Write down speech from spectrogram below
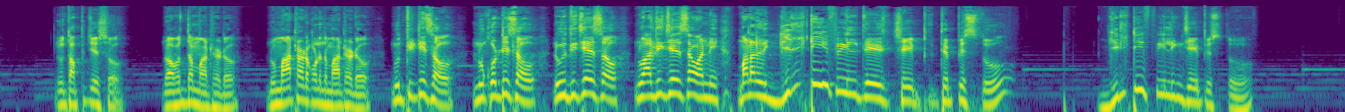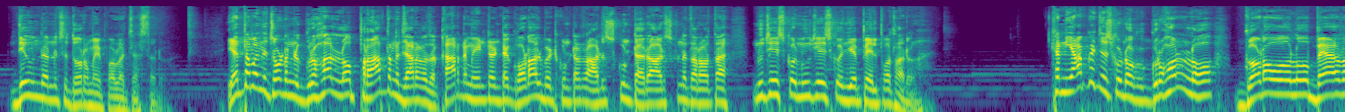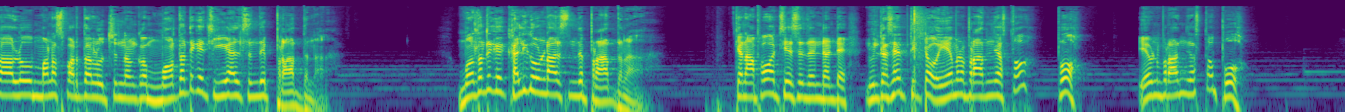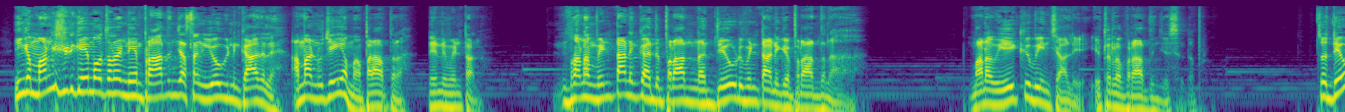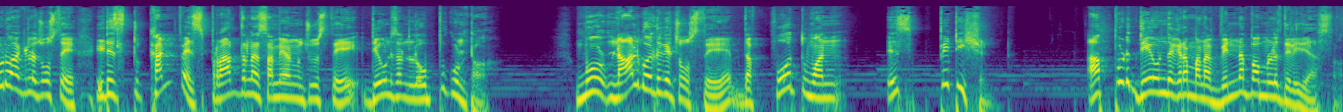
నువ్వు తప్పు చేసావు నువ్వు అబద్ధం మాట్లాడో నువ్వు మాట్లాడకూడదు మాట్లాడావు నువ్వు తిట్టేసావు నువ్వు కొట్టేశావు నువ్వు ఇది చేసావు నువ్వు అది చేసావు అని మనల్ని గిల్టీ ఫీల్ తెప్పిస్తూ గిల్టీ ఫీలింగ్ చేపిస్తూ దేవుని దాని నుంచి దూరం అయిపోవాలో చేస్తారు. ఎంతమంది చూడండి గృహాల్లో ప్రార్థన జరగదు. కారణం ఏంటంటే గొడవలు పెట్టుకుంటారు అరుచుకుంటారు అరుచుకున్న తర్వాత నువ్వు చేసుకో నువ్వు చేసుకో అని చెప్పి వెళ్ళిపోతారు. కానీ జ్ఞాపకం చేసుకోండి ఒక గృహంలో గొడవలు భేదాలు మనస్పర్ధలు వచ్చిందనుకో మొదటగా చేయాల్సిందే ప్రార్థన. మొదటగా కలిగి ఉండాల్సిందే ప్రార్థన. కానీ అపవాదం చేసేది ఏంటంటే నువ్వు ఇంతసేపు తిట్టావు ఏమైనా ప్రార్థన చేస్తావు? పో. ఏమైనా ప్రార్థన చేస్తావు? పో. ఇంకా మనుషుడికి ఏమవుతుందో నేను ప్రార్థన చేస్తాను యోగిని కాదులే. అమ్మా నువ్వు చెయ్యమ్మా ప్రార్థన నేను వింటాను. మనం వింటానికి కాదు ప్రార్థన దేవుడు వింటానికి ప్రార్థన. మనం ఏకీభించాలి ఇతరుల ప్రార్థన చేసేటప్పుడు. సో దేవుడు వాటిలో చూస్తే ఇట్ ఈస్ టు కన్ఫెస్ ప్రార్థన సమయాన్ని చూస్తే దేవుని సన్నిలో ఒప్పుకుంటాం. మూ నాలుగోదిగా చూస్తే the fourth one is petition అప్పుడు దేవుని దగ్గర మన విన్నపములు తెలియజేస్తాం.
